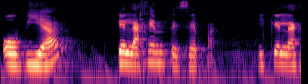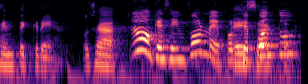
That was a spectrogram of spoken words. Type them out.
obviar que la gente sepa y que la gente crea. O sea, No, que se informe, porque pon Exacto. tú.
